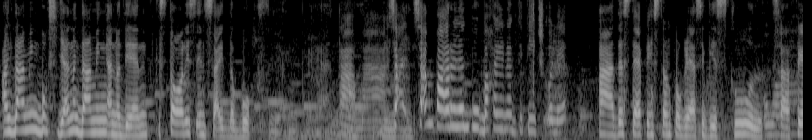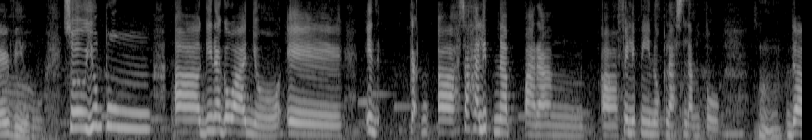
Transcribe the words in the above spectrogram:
Ang daming books dyan, ang daming ano din, stories inside the books. Yan, yan. Tama. Mm. Sa saang paaralan po ba kayo nagti-teach ulit? Ah, the Stepping Stone Progressivist School sa Fairview. So, yung pong ah, ginagawa nyo, eh, in- ah, sa halip na parang ah, Filipino class lang to, the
